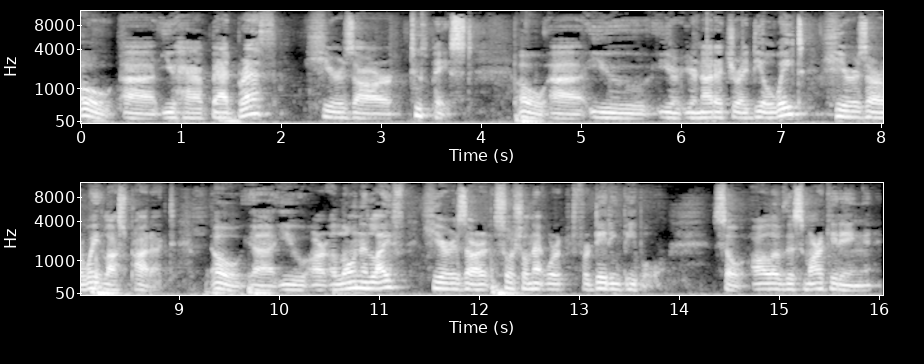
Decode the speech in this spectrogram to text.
Oh, uh, you have bad breath. Here's our toothpaste. Oh, uh, you you're, you're not at your ideal weight. Here's our weight loss product. Oh, uh, you are alone in life. Here is our social network for dating people. So all of this marketing,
